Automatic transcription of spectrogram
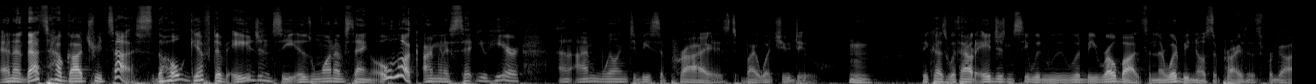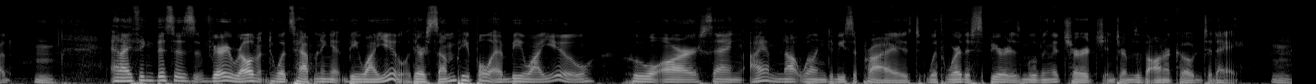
and that's how God treats us. The whole gift of agency is one of saying, oh, look, I'm going to set you here and I'm willing to be surprised by what you do. Mm. Because without agency, we, we would be robots and there would be no surprises for God. Mm. And I think this is very relevant to what's happening at BYU. There are some people at BYU who are saying, I am not willing to be surprised with where the Spirit is moving the church in terms of the honor code today. Mm.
